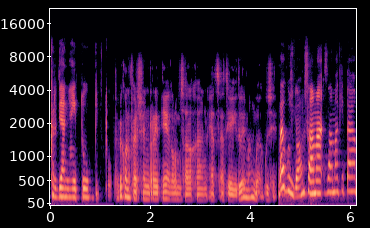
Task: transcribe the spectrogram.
kerjanya itu gitu Tapi conversion rate-nya kalau misalkan ads ads kayak gitu emang bagus ya. Bagus dong, selama selama kita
